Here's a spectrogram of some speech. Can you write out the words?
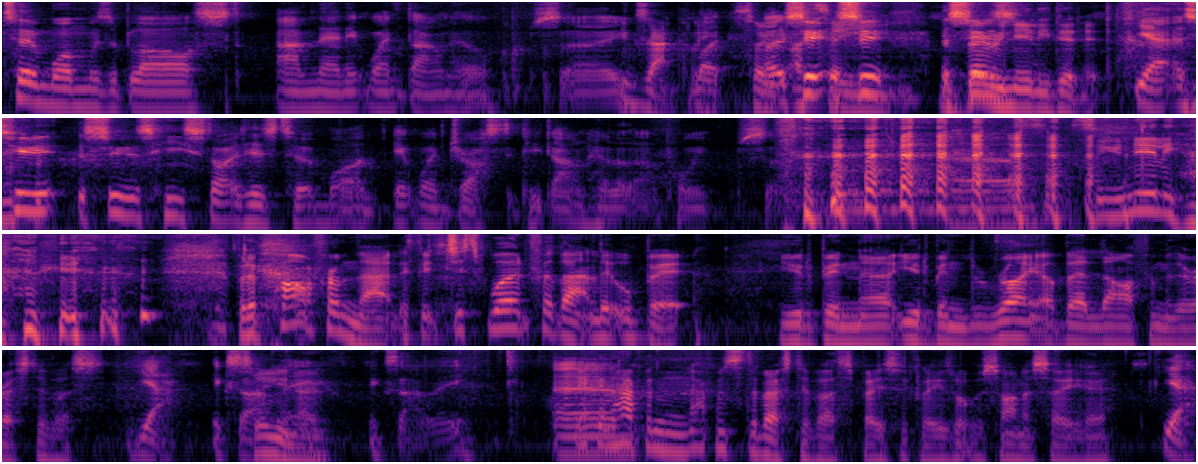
Turn one was a blast, and then it went downhill. So Exactly. like- so like, soon- say soon- you as soon very as- nearly did it. yeah, as soon as soon as he started his turn one, it went drastically downhill at that point. So um, So you nearly. but apart from that, if it just weren't for that little bit, you'd have been, uh, you'd have been right up there laughing with the rest of us. yeah, exactly. So, you know. exactly. it can Um, happen, happens to the best of us, basically, is what we're trying to say here. Yeah.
